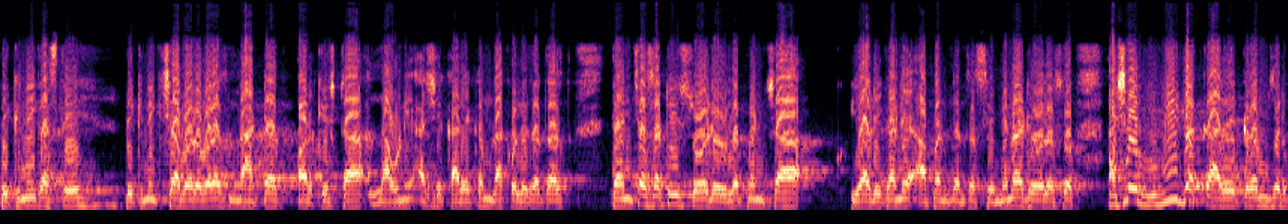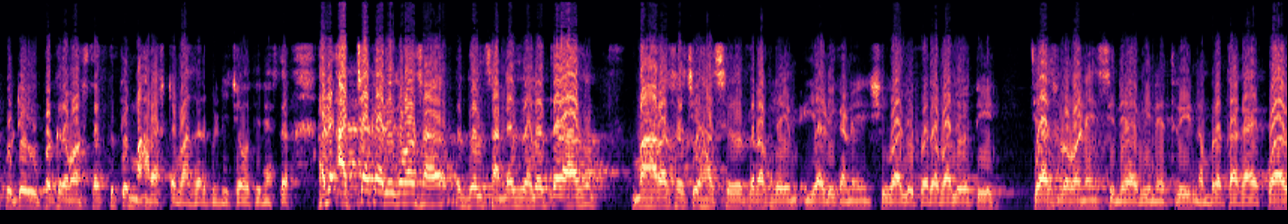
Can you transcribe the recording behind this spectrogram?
पिकनिक असते. पिकनिकच्या बरोबरच नाटक ऑर्केस्ट्रा लावणी असे कार्यक्रम दाखवले जातात. त्यांच्यासाठी स्व डेव्हलपमेंटच्या या ठिकाणी आपण त्यांचा सेमिनार ठेवत असतो. असे विविध कार्यक्रम जर कुठे उपक्रम असतात तर ते महाराष्ट्र बाजारपेठेच्या वतीने असतात. आणि आजच्या कार्यक्रमाबद्दल सांगायचं झालं तर आज महाराष्ट्राची हास्यजत्रा फ्रेम या ठिकाणी शिवाली परब आली होती. त्याचप्रमाणे सिने अभिनेत्री नम्रता गायकवाड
